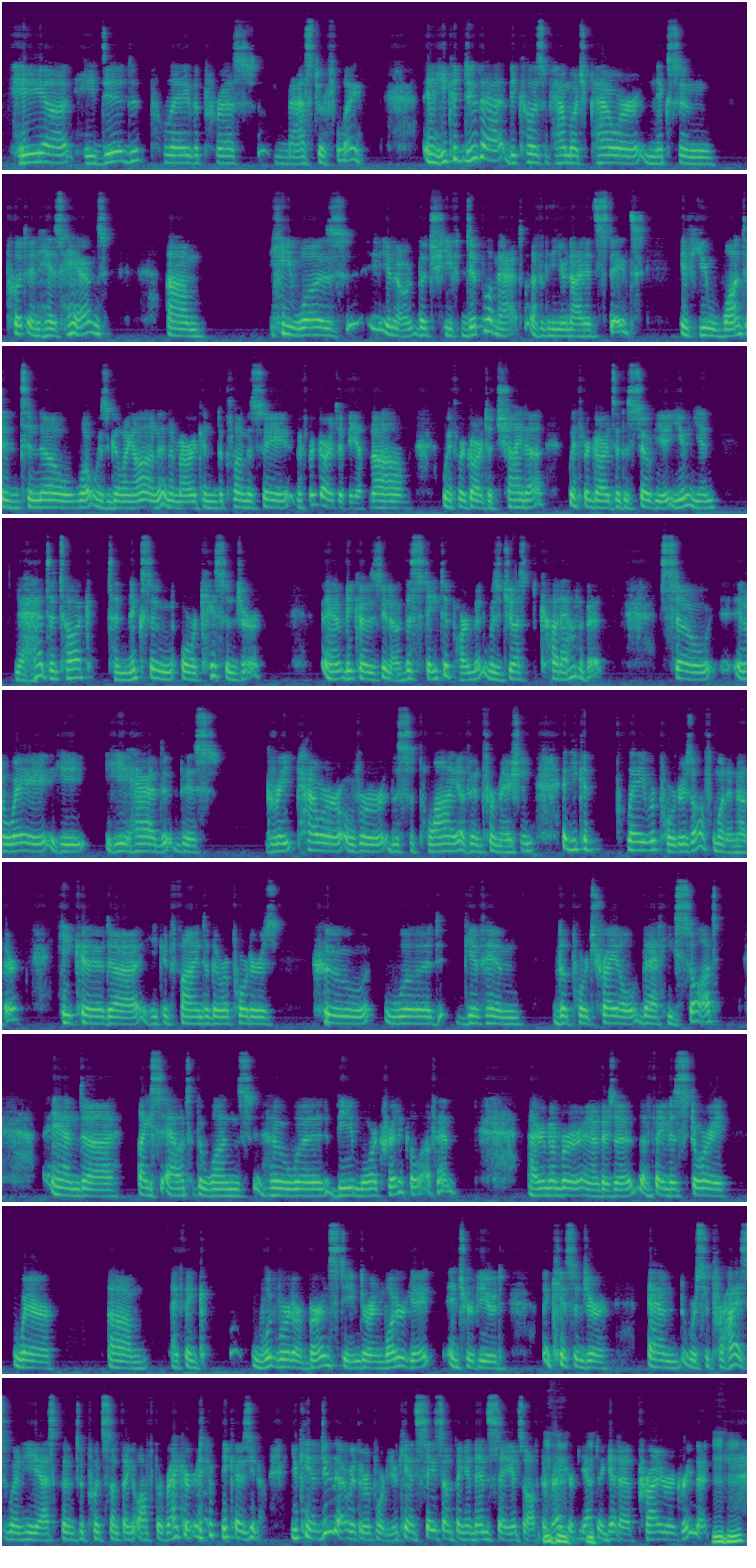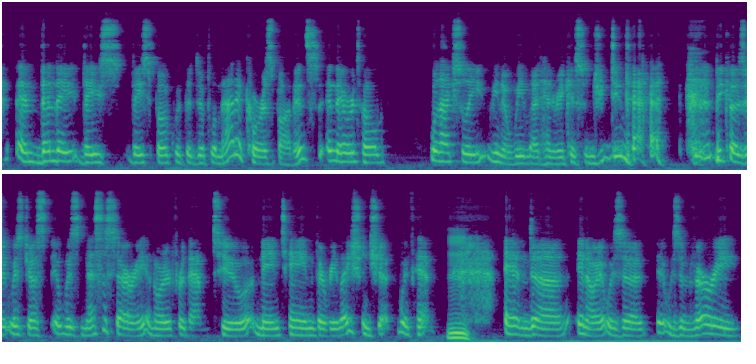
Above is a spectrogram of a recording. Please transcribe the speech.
He uh, he did play the press masterfully, and he could do that because of how much power Nixon put in his hands. Um, he was, you know, the chief diplomat of the United States. If you wanted to know what was going on in American diplomacy with regard to Vietnam, with regard to China, with regard to the Soviet Union, you had to talk to Nixon or Kissinger and because, you know, the State Department was just cut out of it. So, in a way, he he had this great power over the supply of information, and he could play reporters off one another. He could uh, he could find the reporters who would give him the portrayal that he sought and uh, ice out the ones who would be more critical of him. I remember, you know, there's a, a famous story where um, I think Woodward or Bernstein during Watergate interviewed Kissinger and were surprised when he asked them to put something off the record because you know you can't do that with a reporter you can't say something and then say it's off the mm-hmm. record you have to get a prior agreement mm-hmm. and then they they they spoke with the diplomatic correspondents and they were told well actually you know we let henry kissinger do that because it was just it was necessary in order for them to maintain their relationship with him mm. and uh, you know it was a it was a very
